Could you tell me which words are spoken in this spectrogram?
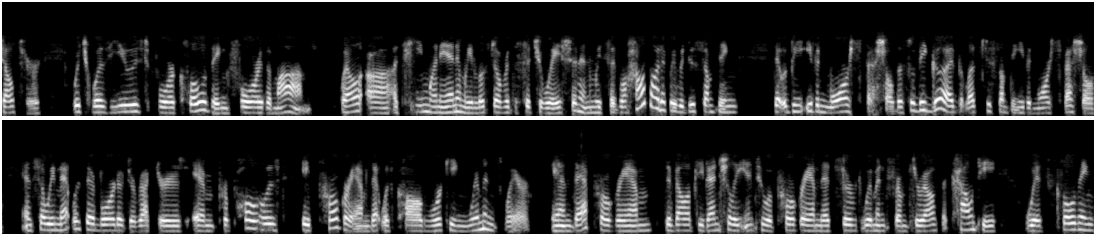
shelter, which was used for clothing for the moms. Well, uh, a team went in and we looked over the situation and we said, well, how about if we would do something that would be even more special? This would be good, but let's do something even more special. And so we met with their board of directors and proposed a program that was called Working Women's Wear. And that program developed eventually into a program that served women from throughout the county with clothing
